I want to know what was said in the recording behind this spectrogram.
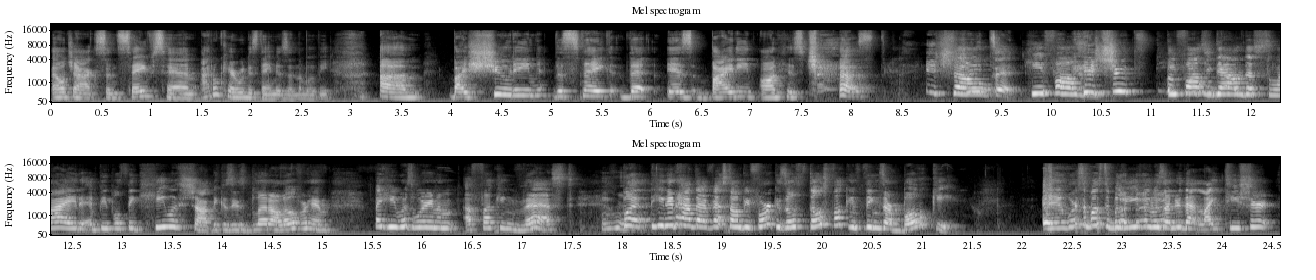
L. Jackson saves him. I don't care what his name is in the movie. Um, by shooting the snake that is biting on his chest. He So shoots it. he falls. He shoots. He falls down the slide, and people think he was shot because there's blood all over him. But he was wearing a, a fucking vest. Mm-hmm. But he didn't have that vest on before because those those fucking things are bulky. And we're supposed to believe it was under that light T-shirt.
